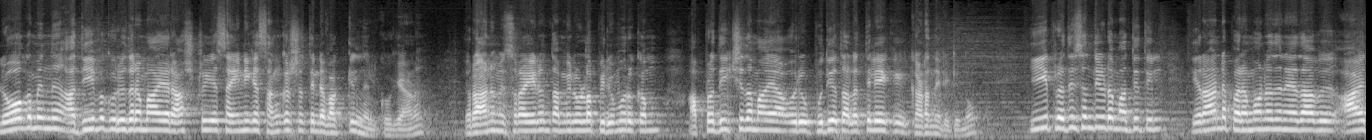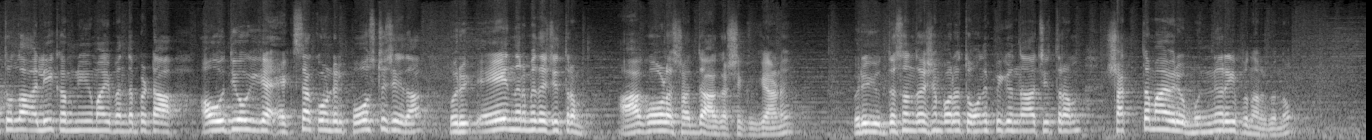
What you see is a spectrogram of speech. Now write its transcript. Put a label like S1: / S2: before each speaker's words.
S1: ലോകമിന്ന് അതീവ ഗുരുതരമായ രാഷ്ട്രീയ സൈനിക സംഘർഷത്തിന്റെ വക്കിൽ നിൽക്കുകയാണ്. ഇറാനും ഇസ്രായേലും തമ്മിലുള്ള പിരിമുറുക്കം അപ്രതീക്ഷിതമായ ഒരു പുതിയ തലത്തിലേക്ക് കടന്നിരിക്കുന്നു. ഈ പ്രതിസന്ധിയുടെ മധ്യത്തിൽ ഇറാന്റെ പരമോന്നത നേതാവ് ആയത്തുള്ള അലി കമ്നിയുമായി ബന്ധപ്പെട്ട ഔദ്യോഗിക എക്സ് അക്കൗണ്ടിൽ പോസ്റ്റ് ചെയ്ത ഒരു എ നിർമ്മിത ചിത്രം ആഗോള ശ്രദ്ധ ആകർഷിക്കുകയാണ്. ഒരു യുദ്ധസന്ദേശം പോലെ തോന്നിപ്പിക്കുന്ന ആ ചിത്രം ശക്തമായ ഒരു മുന്നറിയിപ്പ് നൽകുന്നു.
